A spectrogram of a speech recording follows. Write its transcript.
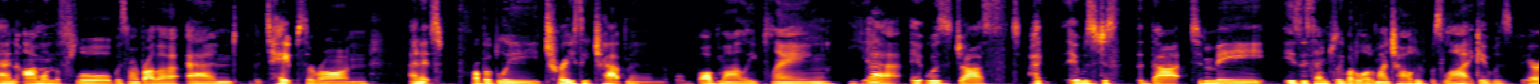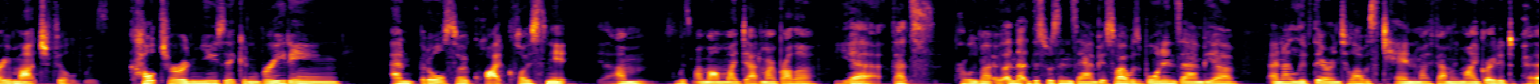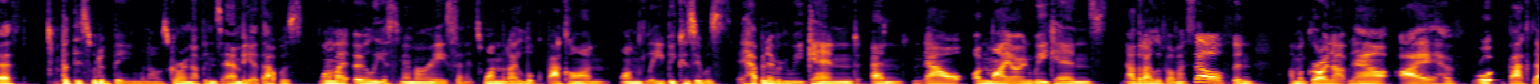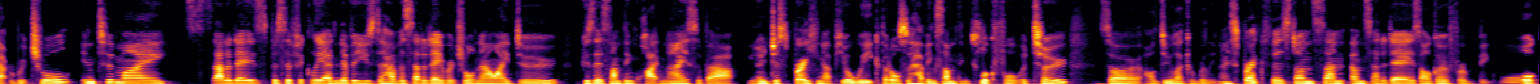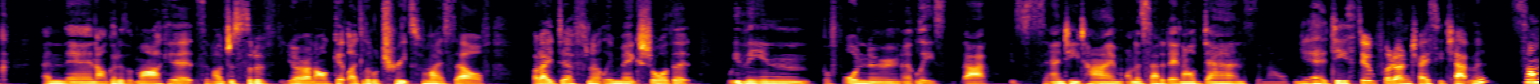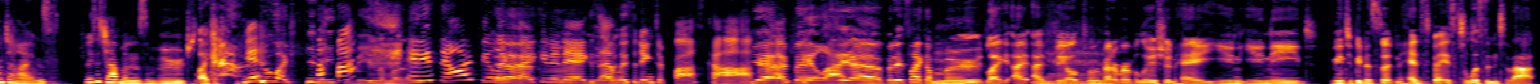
and I'm on the floor with my brother, and the tapes are on and it's probably Tracy Chapman or Bob Marley playing. Yeah, it was just I it was just that to me is essentially what a lot of my childhood was like. It was very much filled with culture and music and reading and but also quite close knit um, with my mum, my dad, and my brother. Yeah, that's probably my and that this was in Zambia. So I was born in Zambia and I lived there until I was 10. My family migrated to Perth but this would have been when I was growing up in Zambia. That was one of my earliest memories. And it's one that I look back on fondly because it was, it happened every weekend. And now on my own weekends, now that I live by myself and I'm a grown up now. I have brought back that ritual into my Saturdays specifically. I'd never used to have a Saturday ritual. Now I do because there's something quite nice about, you know, just breaking up your week, but also having something to look forward to. So I'll do like a really nice breakfast on sun- on Saturdays. I'll go for a big walk and then I'll go to the markets and I'll just sort of, you know, and I'll get like little treats for myself. But I definitely make sure that within before noon at least that is Santi time on a Saturday and I'll dance and I'll Yeah, do you still put on Tracy Chapman? Sometimes. Tracy Chapman's mood. Like yeah. I feel like you need to be in the mood. it is now I feel like yeah. bacon and eggs yeah. and listening to fast car. Yeah. I but, feel like Yeah, but it's like a mood. Like I, I feel talking about a revolution, hey, you you need you need to be in a certain headspace to listen to that.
